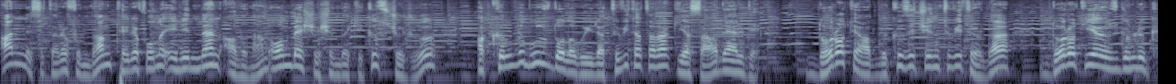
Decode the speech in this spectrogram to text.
annesi tarafından telefonu elinden alınan 15 yaşındaki kız çocuğu akıllı buzdolabıyla tweet atarak yasağa deldi. Dorothy adlı kız için Twitter'da Dorothy'ye özgürlük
